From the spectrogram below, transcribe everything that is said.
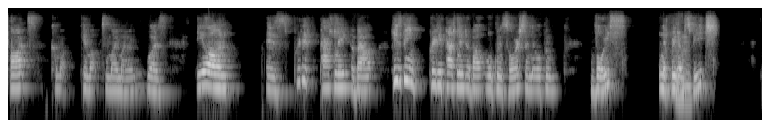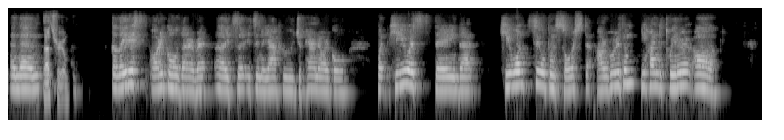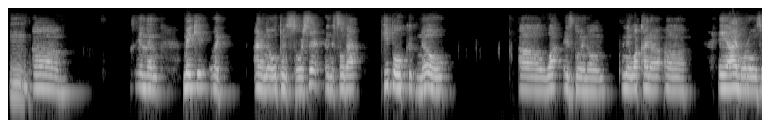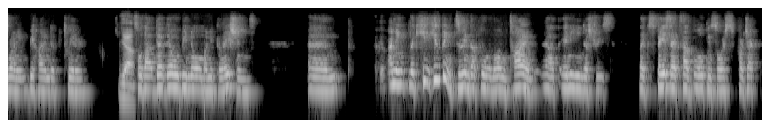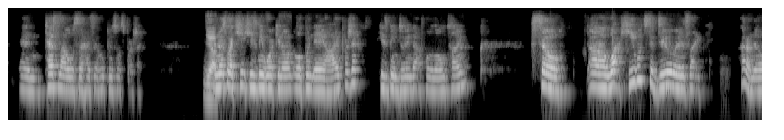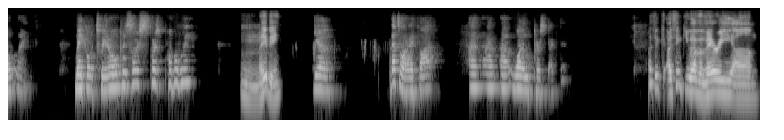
thoughts come up came up to my mind was Elon is pretty passionate about he's been pretty passionate about open source and open voice and the freedom mm-hmm. of speech. And then that's true. The latest article that I read, uh, it's a, it's in a Yahoo Japan article, but he was saying that he wants to open source the algorithm behind the Twitter, uh, mm. um, and then make it like I don't know, open source it, and so that people could know uh, what is going on and then what kind of uh, AI model is running behind the Twitter. Yeah. So that there, there will be no manipulations. And I mean, like he, he's been doing that for a long time at any industries. Like SpaceX have open source project and Tesla also has an open source project. Yeah. And also like he, he's been working on open AI project. He's been doing that for a long time. So uh, what he wants to do is like, I don't know, like make a Twitter open source probably. Hmm, maybe. Yeah, that's what I thought. At, at, at one perspective. I think I think you have a very um,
